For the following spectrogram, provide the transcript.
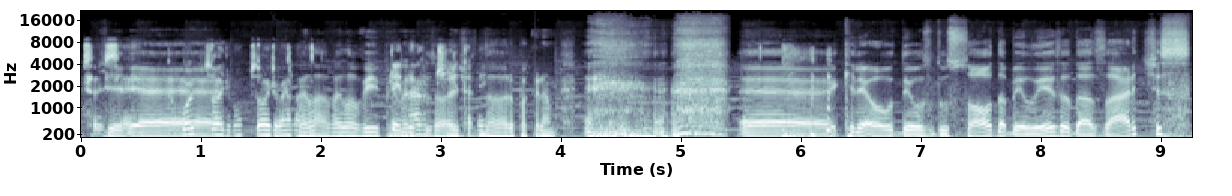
Isso, Que isso ele é- Bom episódio, bom episódio, vai lá. Vai lá, vai lá ouvir, primeiro Narutinho episódio, da hora pra caramba. é, que ele é o deus do sol, da beleza, das artes,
